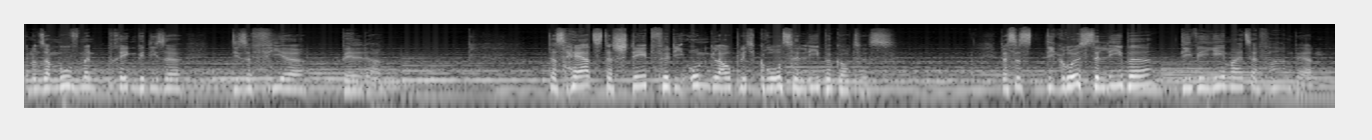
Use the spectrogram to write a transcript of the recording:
In unserem Movement prägen wir diese, diese vier Bilder. Das Herz, das steht für die unglaublich große Liebe Gottes. Das ist die größte Liebe, die wir jemals erfahren werden.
